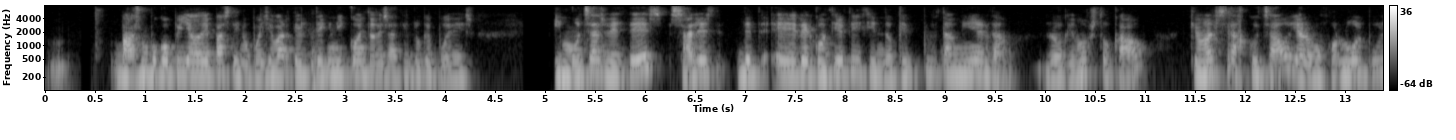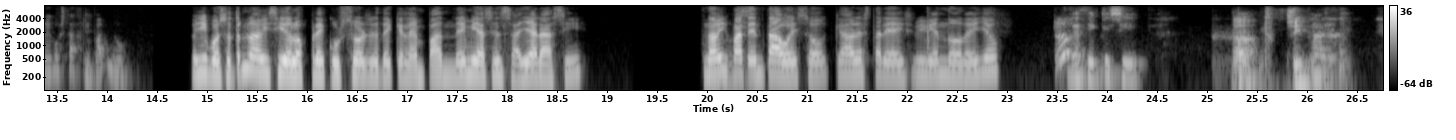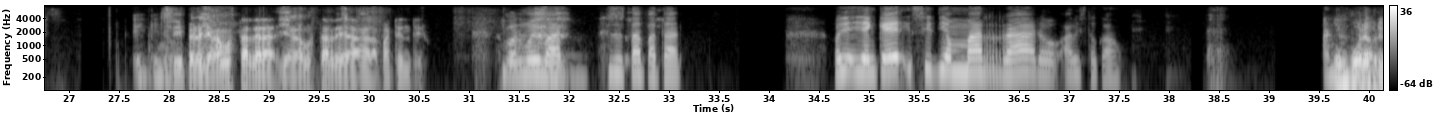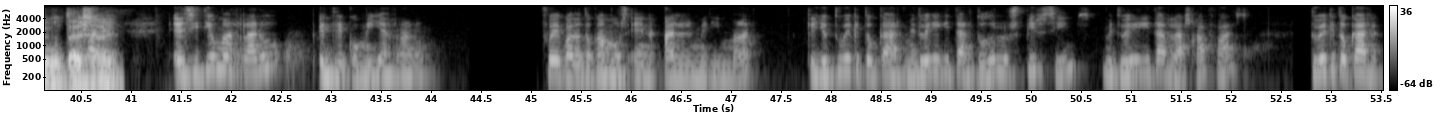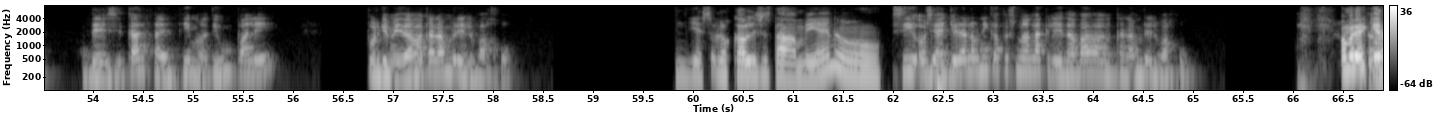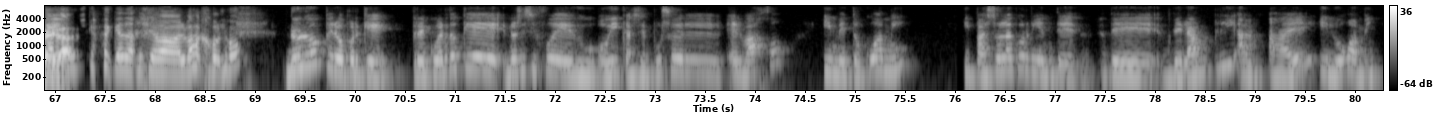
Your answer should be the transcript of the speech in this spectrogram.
vas un poco pillado de pasta y no puedes llevarte el técnico, entonces haces lo que puedes. Y muchas veces sales de- eh, del concierto diciendo, qué puta mierda lo que hemos tocado, qué mal se ha escuchado y a lo mejor luego el público está flipando. Oye, ¿vosotros no habéis sido los precursores de que la pandemia se ensayara así? Pues ¿No habéis sé. patentado eso? ¿Que ahora estaríais viviendo de ello? Decir que sí. Ah, sí. Claro. Es que no. Sí, pero llegamos tarde a la, llegamos tarde a la patente. Pues muy mal. Eso está fatal. Oye, ¿y en qué sitio más raro habéis tocado? Muy buena pregunta esa, Vale. ¿eh? El sitio más raro, entre comillas raro, fue cuando tocamos en Almerimar, que yo tuve que tocar, me tuve que quitar todos los piercings, me tuve que quitar las gafas, tuve que tocar descalza encima de un palé porque me daba calambre el bajo. ¿Y eso, los cables estaban bien o...? Sí, o sea, yo era la única persona a la que le daba calambre el bajo. Hombre, que En era la única que llevaba el bajo, ¿no? No, no, pero porque recuerdo que, no sé si fue Edu o Ika, se puso el, el bajo y me tocó a mí y pasó la corriente de, del ampli al- a él y luego a mí.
